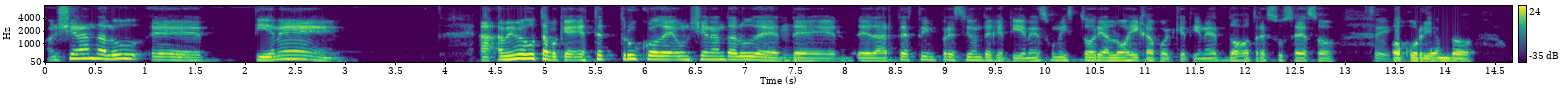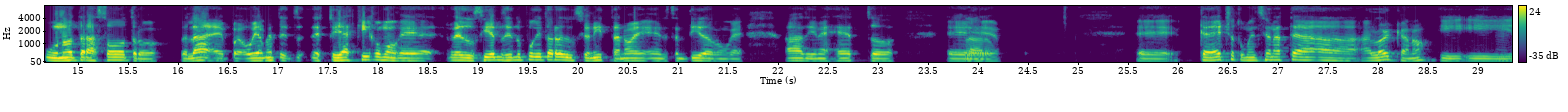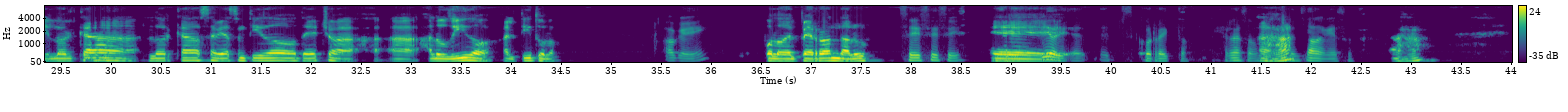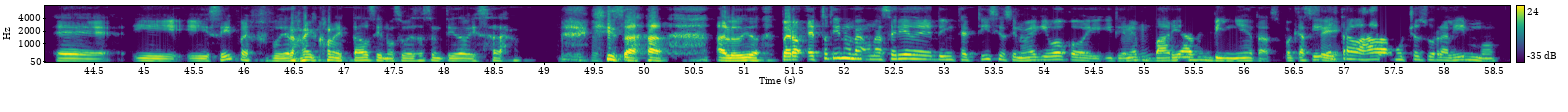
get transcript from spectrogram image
Anshin Andaluz eh, tiene a, mí me gusta porque este truco de un Shen Andaluz de, darte esta impresión de que tienes una historia lógica porque tienes dos o tres sucesos ocurriendo uno tras otro, ¿verdad? Eh, pues obviamente estoy aquí como que reduciendo, siendo un poquito reduccionista, ¿no? En, el sentido como que, ah, tienes esto. Eh, eh, que de hecho tú mencionaste a, Lorca, ¿no? Y, Lorca, Lorca se había sentido, de hecho, aludido al título. Ok. Por lo del perro andaluz. Sí, sí, sí. Eh, eh, correcto. Tienes razón. Ajá. pensado en eso. Ajá. Eh, y, y, sí, pues pudieron haber conectado si no se hubiese sentido quizás quizás aludido. Pero esto tiene una, serie de, intersticios, si no me equivoco, y, tiene varias viñetas, porque así él trabajaba mucho en su realismo.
